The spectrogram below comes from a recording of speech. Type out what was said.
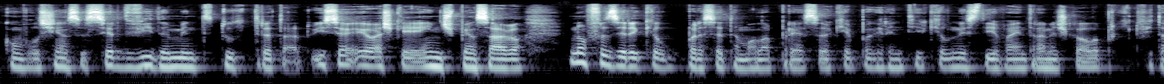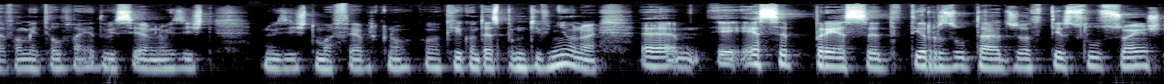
convalescença, ser devidamente tudo tratado. Isso é, eu acho que é indispensável. Não fazer aquele paracetamol à pressa, que é para garantir que ele nesse dia vai entrar na escola, porque inevitavelmente ele vai adoecer, não existe, não existe uma febre que, não, que acontece por motivo nenhum, não é? Uh, essa pressa de ter resultados ou de ter soluções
